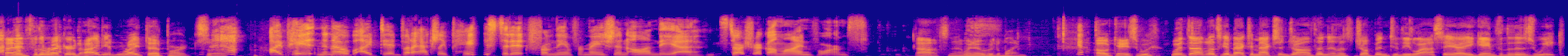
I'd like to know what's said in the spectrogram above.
and for the record, I didn't write that part, so I paid no, no, I did, but I actually pasted it from the information on the uh, Star Trek Online forums. Oh, so now we know who to blame. Yep. Okay, so with- with that, let's get back to Max and Jonathan, and let's jump into the last AIE game for this week,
